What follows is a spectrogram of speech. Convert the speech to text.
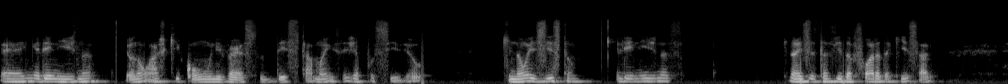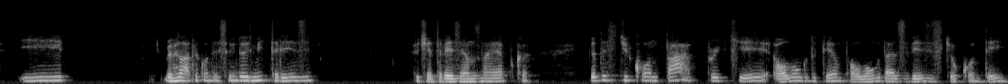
é em alienígena. Eu não acho que com um universo desse tamanho seja possível que não existam alienígenas, que não exista vida fora daqui, sabe? E meu relato aconteceu em 2013. Eu tinha 13 anos na época. Eu decidi contar porque ao longo do tempo, ao longo das vezes que eu contei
